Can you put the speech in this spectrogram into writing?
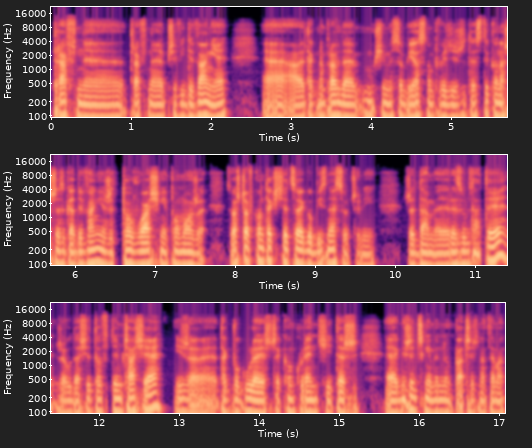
trafne, trafne przewidywanie, e, ale tak naprawdę musimy sobie jasno powiedzieć, że to jest tylko nasze zgadywanie, że to właśnie pomoże. Zwłaszcza w kontekście całego biznesu, czyli że damy rezultaty, że uda się to w tym czasie i że tak w ogóle jeszcze konkurenci też e, grzecznie będą patrzeć na temat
